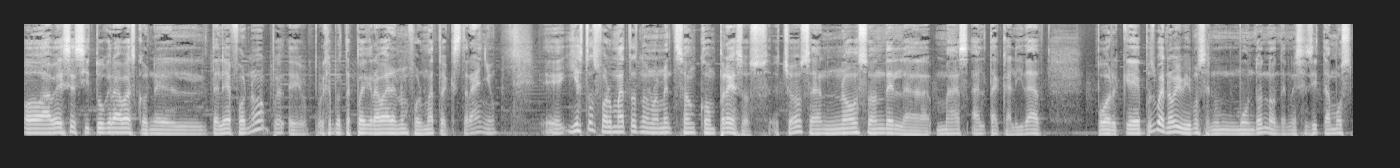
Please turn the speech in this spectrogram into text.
o a veces si tú grabas con el teléfono, pues, eh, por ejemplo, te puede grabar en un formato extraño. Eh, y estos formatos normalmente son compresos, ¿hecho? O sea, no son de la más alta calidad. Porque, pues bueno, vivimos en un mundo en donde necesitamos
